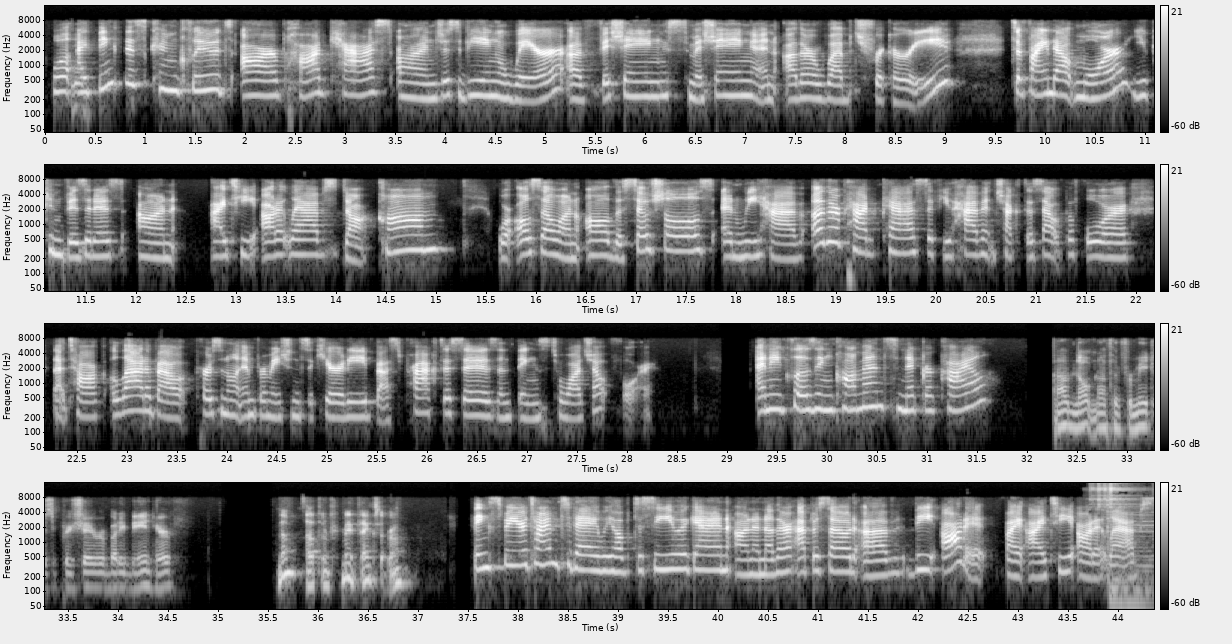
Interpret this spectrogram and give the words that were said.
Well, Cool. I think this concludes our podcast on just being aware of phishing, smishing, and other web trickery. To find out more, you can visit us on itauditlabs.com. We're also on all the socials, and we have other podcasts, if you haven't checked us out before, that talk a lot about personal information security, best practices, and things to watch out for. Any closing comments, Nick or Kyle? uh, nope, nothing for me. Just appreciate everybody being here. No, nothing for me. Thanks, everyone. Thanks for your time today. We hope to see you again on another episode of The Audit by IT Audit Labs.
